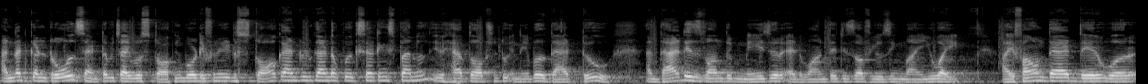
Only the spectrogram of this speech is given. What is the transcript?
and that control center which i was talking about. If you need to stock android kind of quick settings panel you have the option to enable that too. And that is one of the main major advantages of using MyUI. I found that there were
